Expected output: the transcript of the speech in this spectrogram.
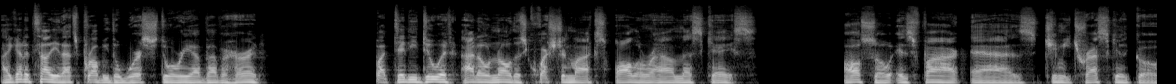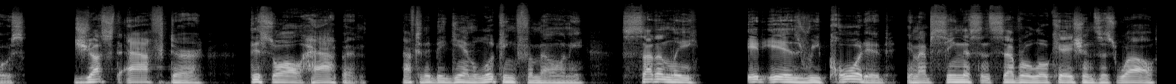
I got to tell you, that's probably the worst story I've ever heard. But did he do it? I don't know. There's question marks all around this case. Also, as far as Jimmy Tresca goes, just after this all happened, after they began looking for Melanie, suddenly it is reported, and I've seen this in several locations as well,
